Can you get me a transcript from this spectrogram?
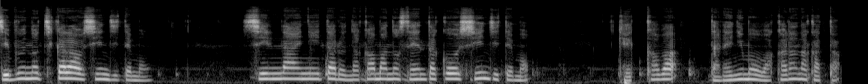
自分の力を信じても、信頼に至る仲間の選択を信じても、結果は誰にもわからなかった。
